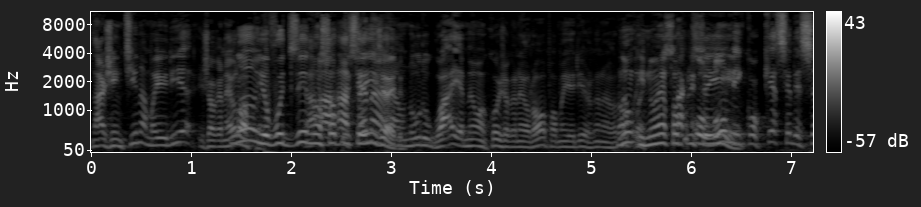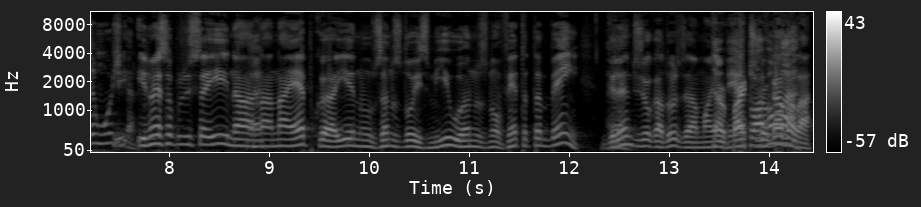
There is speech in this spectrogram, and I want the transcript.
na Argentina a maioria joga na Europa. Não, e eu vou dizer, não é só por isso aí, Jairo. No Uruguai a mesma coisa, joga na Europa, a maioria joga na Europa. Não, e não é só na por isso aí. Colômbia, em qualquer seleção hoje, E, cara. e não é só por isso aí, na, É. na, na época, aí nos anos 2000, anos 90 também, grandes jogadores, a maior Também parte jogava lá. lá.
